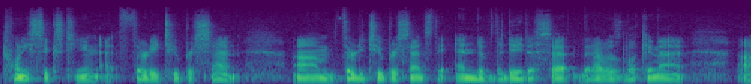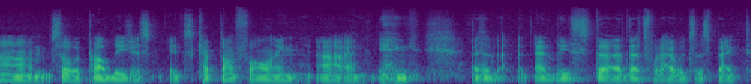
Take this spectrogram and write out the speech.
2016 at 32%. Um, 32% is the end of the data set that I was looking at. Um, so it probably just it's kept on falling. Uh, at least uh, that's what I would suspect,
